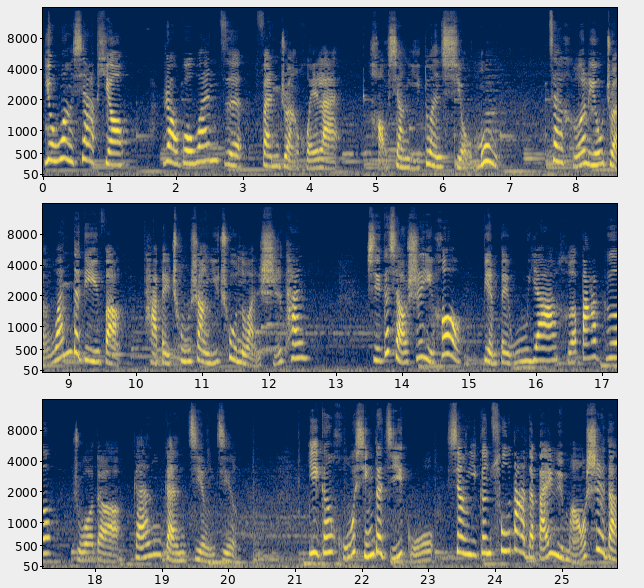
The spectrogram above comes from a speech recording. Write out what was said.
又往下飘，绕过弯子，翻转回来，好像一段朽木。在河流转弯的地方，它被冲上一处暖石滩。几个小时以后，便被乌鸦和八哥捉得干干净净。一根弧形的脊骨，像一根粗大的白羽毛似的，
